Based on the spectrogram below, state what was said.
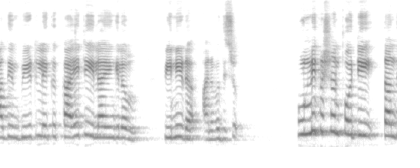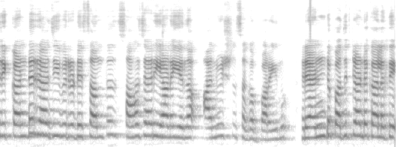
ആദ്യം വീട്ടിലേക്ക് കയറ്റിയില്ല എങ്കിലും പിന്നീട് അനുവദിച്ചു. ഉണ്ണികൃഷ്ണൻ പോറ്റി തന്ത്രി കണ്ഠ രാജീവരുടെ സന്ത സഹചാരിയാണ് എന്ന് അന്വേഷണ സംഘം പറയുന്നു. രണ്ട് പതിറ്റാണ്ട് കാലത്തെ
